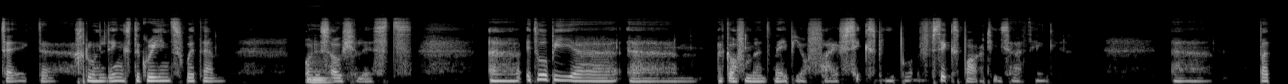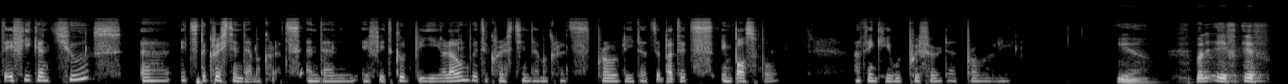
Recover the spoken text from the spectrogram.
take the GroenLinks, the Greens, with them, or mm. the Socialists. Uh, it will be a, um, a, government maybe of five, six people, six parties, I think. Uh, but if he can choose, uh, it's the Christian Democrats, and then if it could be alone with the Christian Democrats, probably that's. But it's impossible. I think he would prefer that probably. Yeah, but if if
